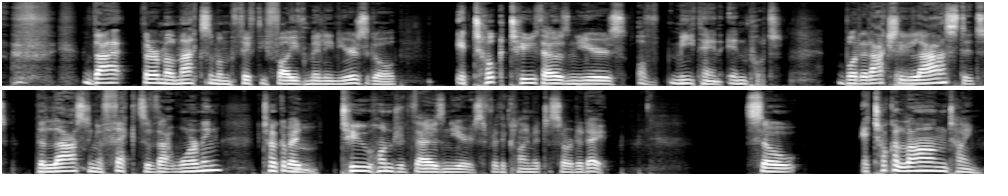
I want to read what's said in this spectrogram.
that thermal maximum 55 million years ago, it took 2,000 years of methane input, but it actually Okay. lasted, the lasting effects of that warming took about 200,000 years for the climate to sort it out. So it took a long time.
